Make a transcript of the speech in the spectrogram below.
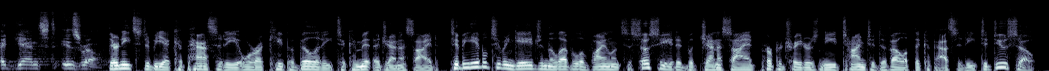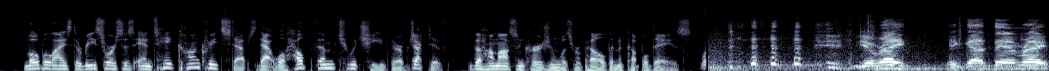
against Israel. There needs to be a capacity or a capability to commit a genocide. To be able to engage in the level of violence associated with genocide, perpetrators need time to develop the capacity to do so, mobilize the resources, and take concrete steps that will help them to achieve their objective. The Hamas incursion was repelled in a couple days. You're right. You're goddamn right.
